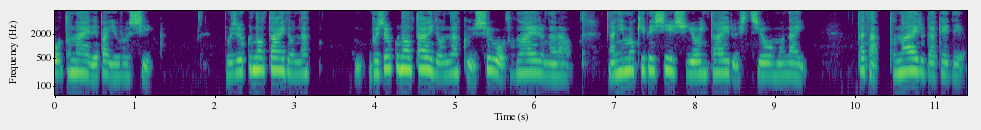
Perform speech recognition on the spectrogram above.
を唱えればよろしい。侮辱の態度なく、侮辱の態度なく主を唱えるなら、何も厳しい修行に耐える必要もない。ただ、唱えるだけで、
